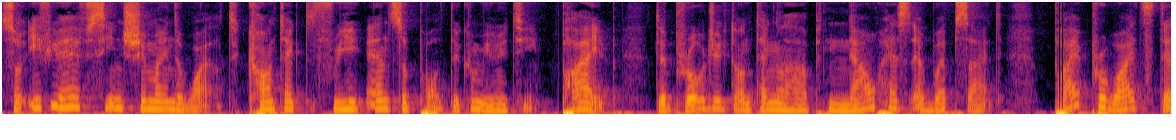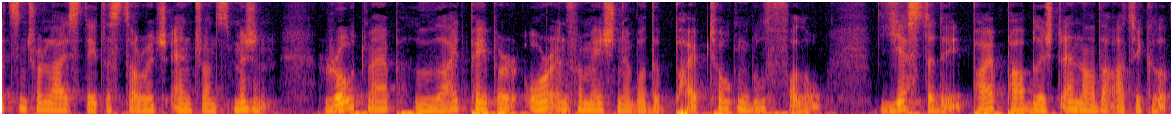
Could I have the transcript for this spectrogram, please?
So if you have seen Shimmer in the wild, contact the free and support the community. Pipe, the project on TangleHub now has a website. Pipe provides decentralized data storage and transmission. Roadmap, light paper, or information about the Pipe token will follow. Yesterday, Pipe published another article,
